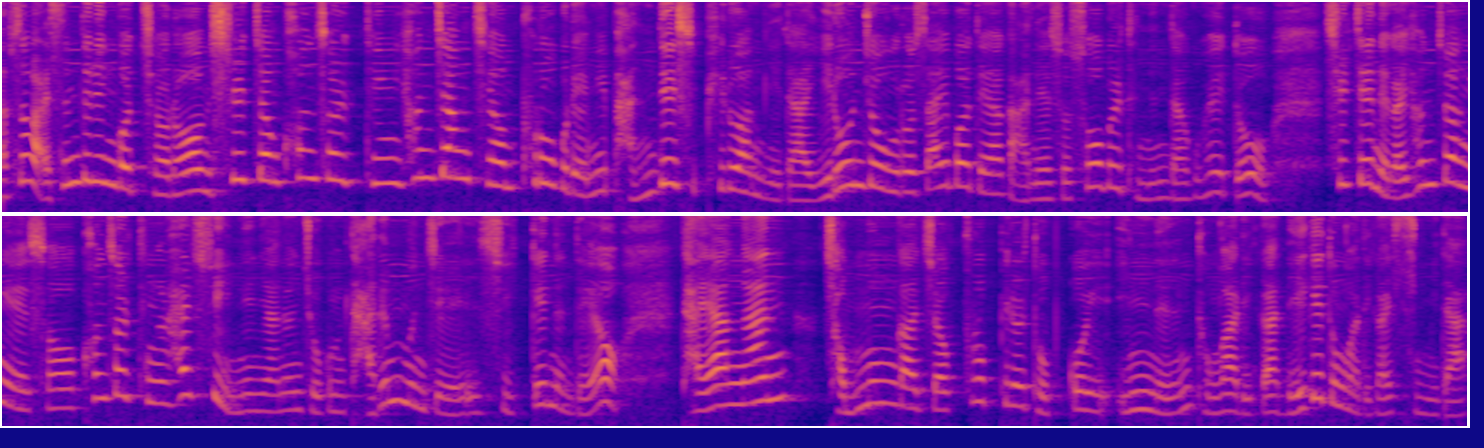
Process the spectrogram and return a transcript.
앞서 말씀드린 것처럼 실전 컨설팅 현장 체험 프로그램이 반드시 필요합니다. 이론적으로 사이버 대학 안에서 수업을 듣는다고 해도 실제 내가 현장에서 컨설팅을 할 수 있느냐는 조금 다른 문제일 수 있겠는데요. 다양한 전문가적 프로필을 돕고 있는 동아리가 4개 동아리가 있습니다.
